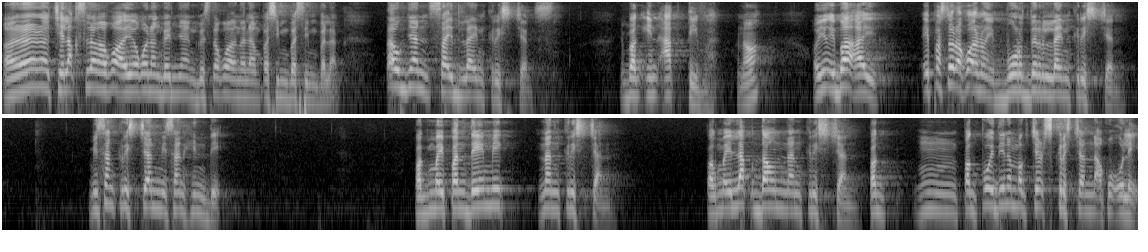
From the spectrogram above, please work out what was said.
Ano, ano, chillax lang ako, ayoko ng ganyan. Gusto ko ano lang, pasimba-simba lang. Tawag niyan, sideline Christians. Ibang inactive. No? O yung iba ay, eh pastor ako ano eh, borderline Christian. Minsan Christian, minsan hindi. Pag may pandemic, non-Christian. Pag may lockdown, non-Christian. Pag, mm, pag pwede na mag-church, Christian na ako uli.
